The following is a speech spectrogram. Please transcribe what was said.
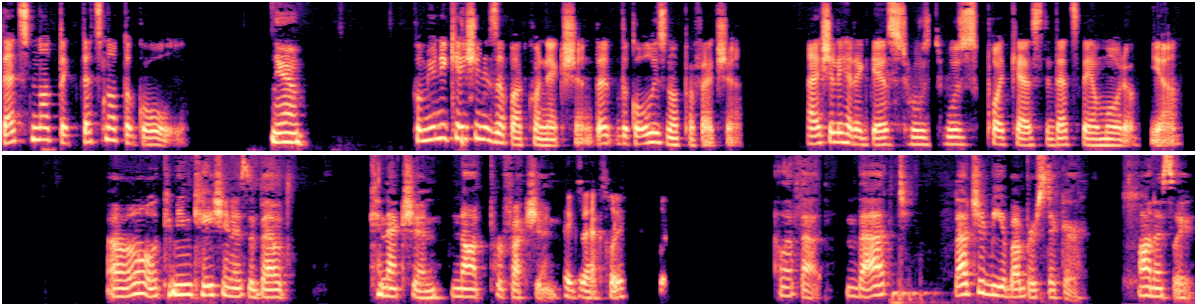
That's not the that's not the goal. Yeah. Communication is about connection. That the goal is not perfection. I actually had a guest whose whose podcast that's their motto. Yeah. Oh, communication is about connection, not perfection. Exactly. I love that. That that should be a bumper sticker. Honestly.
